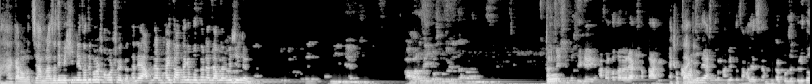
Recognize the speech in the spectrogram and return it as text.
হ্যাঁ কারণ হচ্ছে আমরা যদি মেশিন নিয়ে যদি কোনো সমস্যা হতো তাহলে আপনার ভাই তো আপনাকে বলতো না যে আপনার মেশিন নেন। আমারও এই পছন্দ হয়েছে তারপর আমি নিয়েছি। তো দেখে আসার কথা আর এক সপ্তাহ আগে। এক সপ্তাহ আগে। জন্য আসতে না। আমি একটা ঝামেলা ছিলাম ঢোকার প্রজেক্ট করি তো।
